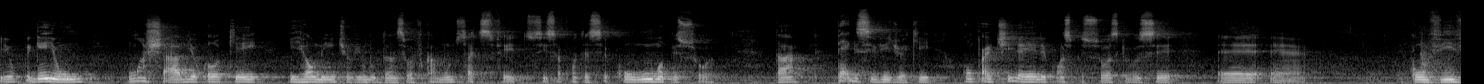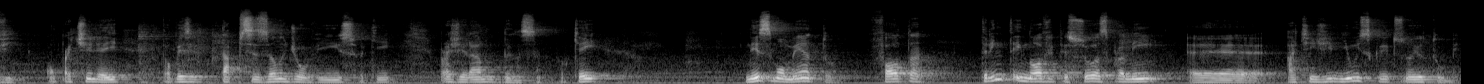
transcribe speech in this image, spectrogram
Eu peguei um, uma chave e eu coloquei e realmente eu vi mudança. Eu vou ficar muito satisfeito se isso acontecer com uma pessoa, tá? Pega esse vídeo aqui, compartilha ele com as pessoas que você é, é, convive. Compartilha aí. Talvez ele está precisando de ouvir isso aqui para gerar mudança, ok? Nesse momento, falta 39 pessoas para mim é, atingir mil inscritos no YouTube.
